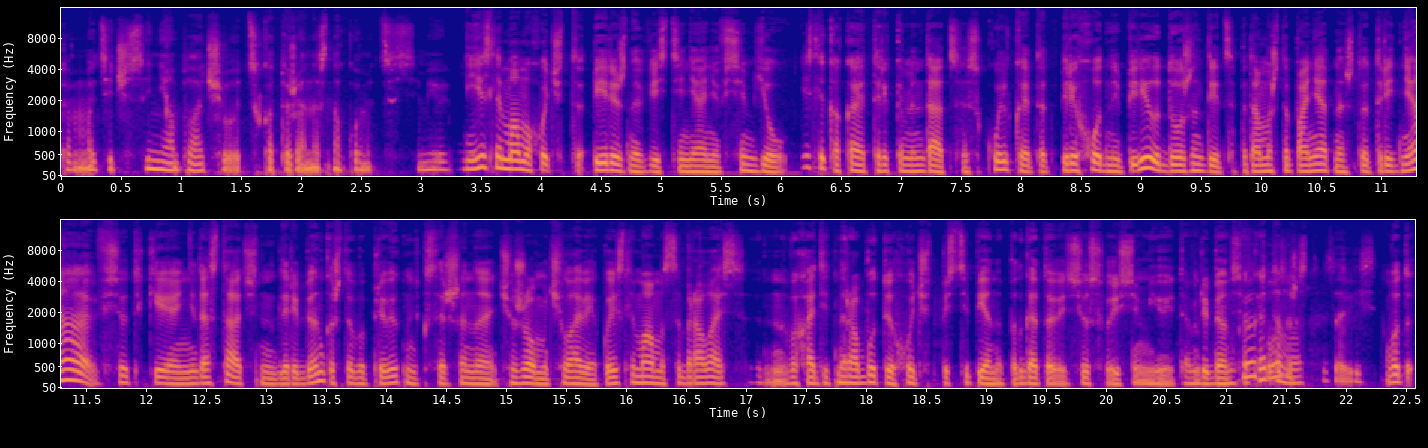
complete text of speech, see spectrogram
там эти часы не оплачиваются, которые она знакомится с семьей. Если мама хочет бережно ввести няню в семью, есть ли какая-то рекомендация, сколько этот переходный период должен длиться? Потому что понятно, что три дня все-таки недостаточно для ребенка, чтобы привыкнуть к совершенно чужому человеку. Если мама собралась выходить на работу и хочет постепенно подготовить всю свою семью и там ребенка Все к этому. возраста зависит. Вот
